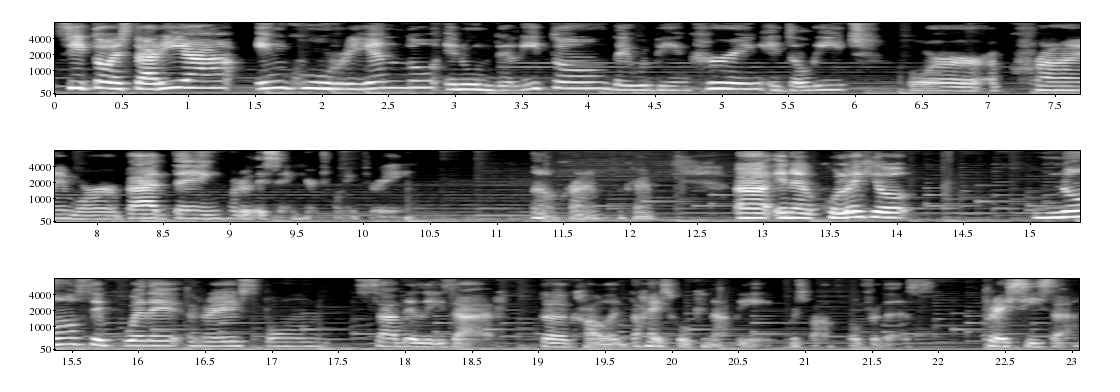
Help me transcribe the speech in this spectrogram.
Cito estaría incurriendo en un delito. They would be incurring a delete or a crime or a bad thing. What are they saying here? 23. Oh, crime. Okay. Uh, en el colegio no se puede responsabilizar. The college, the high school cannot be responsible for this. Precisa.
